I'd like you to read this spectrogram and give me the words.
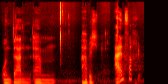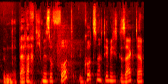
Und dann ähm, habe ich einfach, da dachte ich mir sofort, kurz nachdem ich es gesagt habe,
